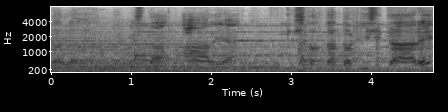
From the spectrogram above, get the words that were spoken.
dal- da questa area andando a visitare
